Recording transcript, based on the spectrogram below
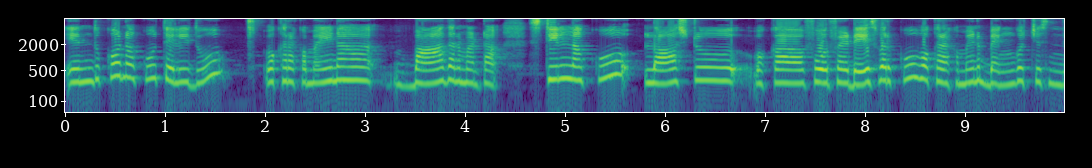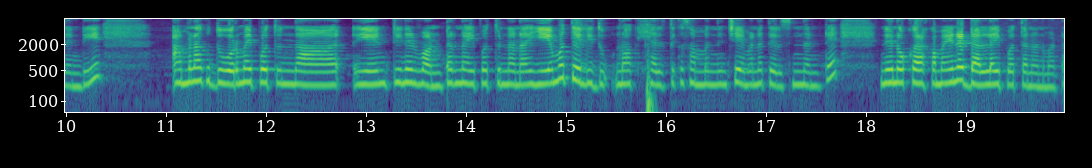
ఎందుకో నాకు తెలీదు. ఒక రకమైన బాధ అనమాట స్టిల్ నాకు లాస్ట్ ఒక ఫోర్ ఫైవ్ డేస్ వరకు ఒక రకమైన బెంగ వచ్చేసిందండి ఆమె నాకు దూరం అయిపోతుందా ఏంటి? నేను ఒంటరిని అయిపోతున్నానా? ఏమో తెలీదు. నాకు హెల్త్కి సంబంధించి ఏమైనా తెలిసిందంటే నేను ఒక రకమైన డల్ అయిపోతాను అనమాట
